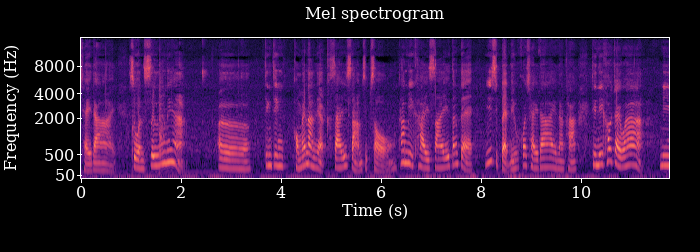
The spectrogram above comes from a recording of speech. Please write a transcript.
ใช้ได้ ส่วนซึ้งเนี่ยจริงๆ ของแม่นันเนี่ยไซส์ 32 ถ้ามีใครไซส์ตั้งแต่ 28 นิ้วก็ใช้ได้นะคะ ทีนี้เข้าใจว่ามี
